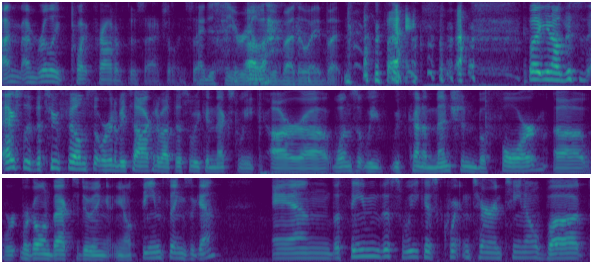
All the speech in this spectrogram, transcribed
I'm, I'm really quite proud of this actually. So I just derailed Uh, you, by the way. But Thanks. but you know, this is actually the two films that we're going to be talking about this week and next week are uh, ones that we've we've kind of mentioned before. Uh, we're, we're going back to doing you know theme things again, and the theme this week is Quentin Tarantino, but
